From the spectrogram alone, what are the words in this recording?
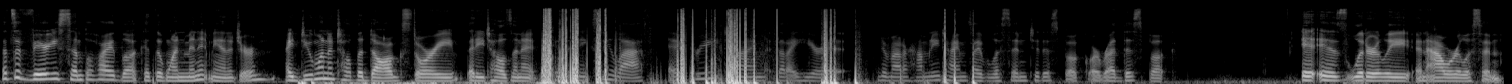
that's a very simplified look at the one minute manager. I do want to tell the dog story that he tells in it because it makes me laugh every time that I hear it, no matter how many times I've listened to this book or read this book. It is literally an hour listen.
